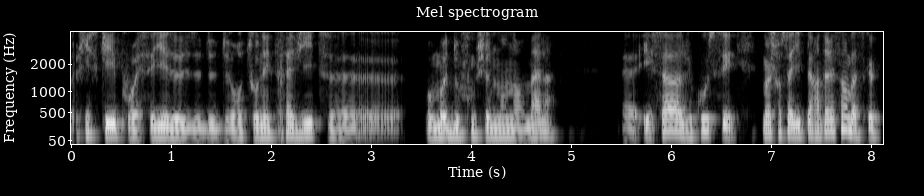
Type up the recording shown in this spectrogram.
risqué pour essayer de, retourner très vite au mode de fonctionnement normal. et ça, du coup, c'est moi je trouve ça hyper intéressant parce que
